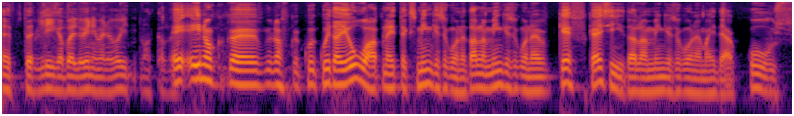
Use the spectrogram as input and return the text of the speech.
et liiga palju inimene võitma hakkab. ei, ei noh, noh, kui, kui ta jõuab näiteks mingisugune, tal on mingisugune kehv käsi, tal on mingisugune, ma ei tea, kuus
